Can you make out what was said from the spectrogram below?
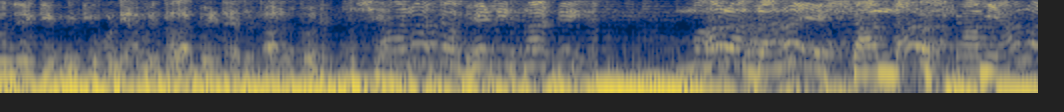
कुठे की भेटीपुटी आम्ही त्याला भेटायचं टाळतोय. भेटीसाठी महाराजांना एक शानदार शामियाना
